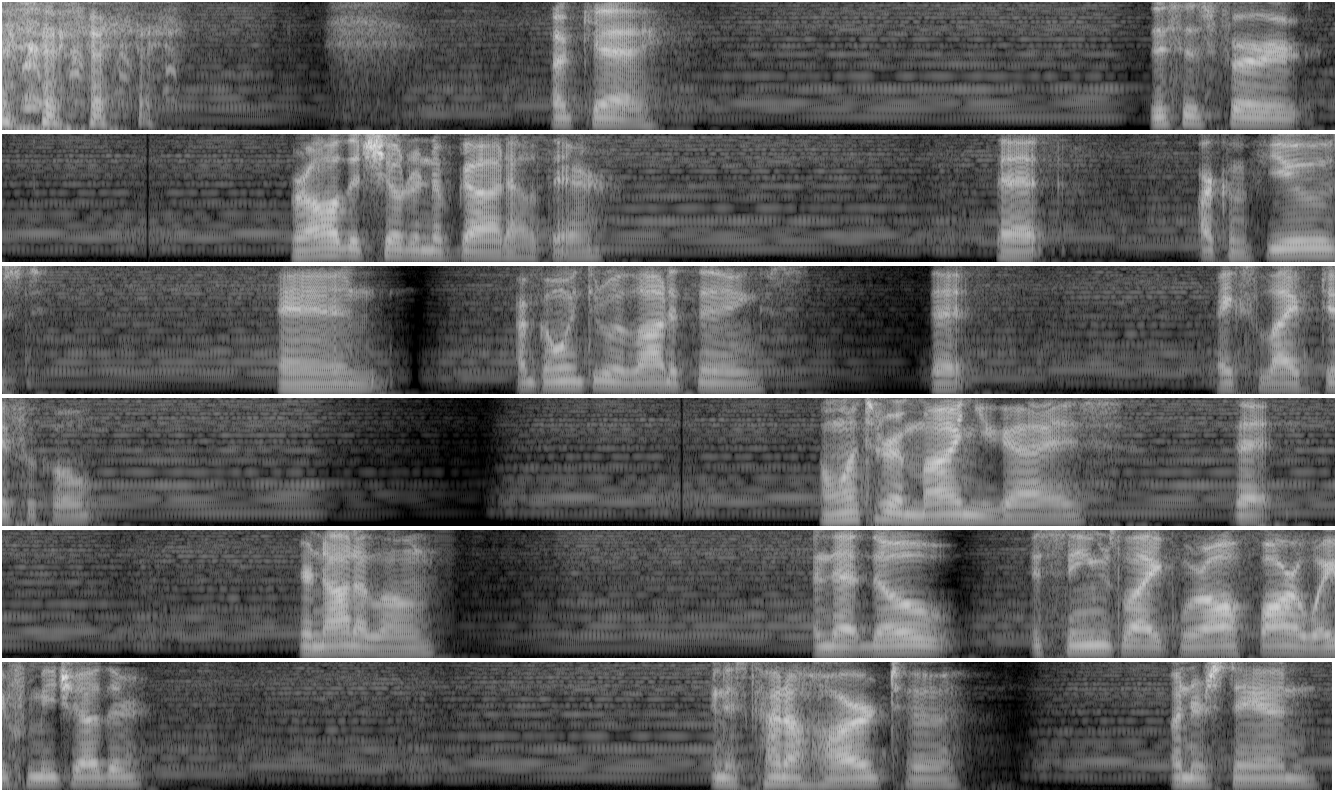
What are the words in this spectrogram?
okay. This is for for all the children of God out there that are confused and are going through a lot of things that makes life difficult. I want to remind you guys that you're not alone. And that though it seems like we're all far away from each other, and it's kind of hard to understand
